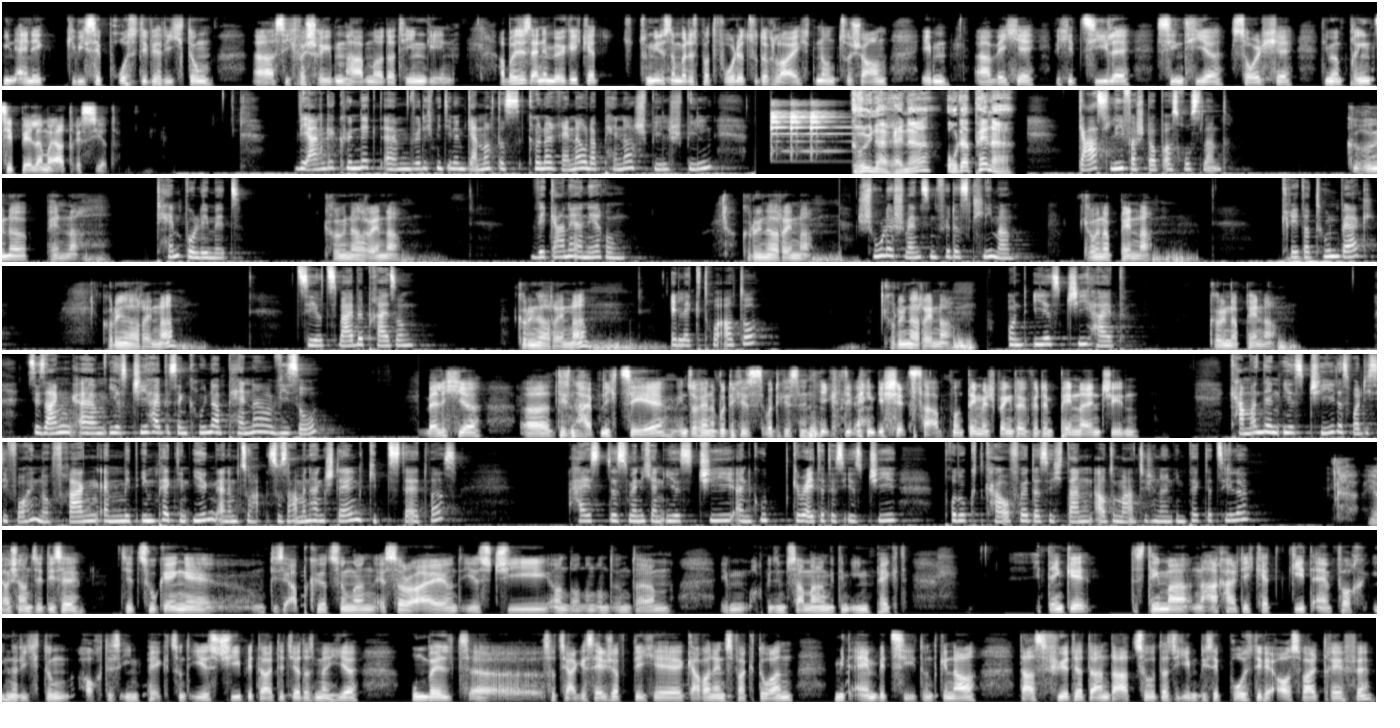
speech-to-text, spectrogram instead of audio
in eine gewisse positive Richtung äh, sich verschrieben haben oder dorthin gehen. Aber es ist eine Möglichkeit, zumindest einmal das Portfolio zu durchleuchten und zu schauen, eben äh, welche, welche Ziele sind hier solche, die man prinzipiell einmal adressiert. Wie angekündigt, ähm, würde ich mit Ihnen gerne noch das Grüner Renner oder Penner-Spiel spielen. Grüner Renner oder Penner? Gaslieferstopp aus Russland. Grüner Penner. Tempolimit. Grüner Renner. Vegane Ernährung. Grüner Renner. Schule schwänzen für das Klima. Grüner Penner. Greta Thunberg. Grüner Renner. CO2-Bepreisung. Grüner Renner. Elektroauto. Grüner Renner. Und ESG-Hype. Grüner Penner. Sie sagen, ähm, ESG-Hype ist ein grüner Penner. Wieso? Weil ich hier äh, diesen Hype nicht sehe. Insofern würde ich es, würde ich es negativ eingeschätzt haben und dementsprechend habe ich für den Penner entschieden. Kann man den ESG, das wollte ich Sie vorhin noch fragen, ähm, mit Impact in irgendeinem Zusammenhang stellen? Gibt es da etwas? Heißt das, wenn ich ein ESG, ein gut geratetes ESG-Produkt kaufe, dass ich dann automatisch einen Impact erziele? Ja, schauen Sie, diese, diese Zugänge und diese Abkürzungen SRI und ESG und, und, und, und ähm, eben auch mit dem Zusammenhang mit dem Impact. Ich denke, das Thema Nachhaltigkeit geht einfach in Richtung auch des Impacts. Und ESG bedeutet ja, dass man hier Umwelt, äh, sozialgesellschaftliche Governance-Faktoren mit einbezieht. Und genau das führt ja dann dazu, dass ich eben diese positive Auswahl treffe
